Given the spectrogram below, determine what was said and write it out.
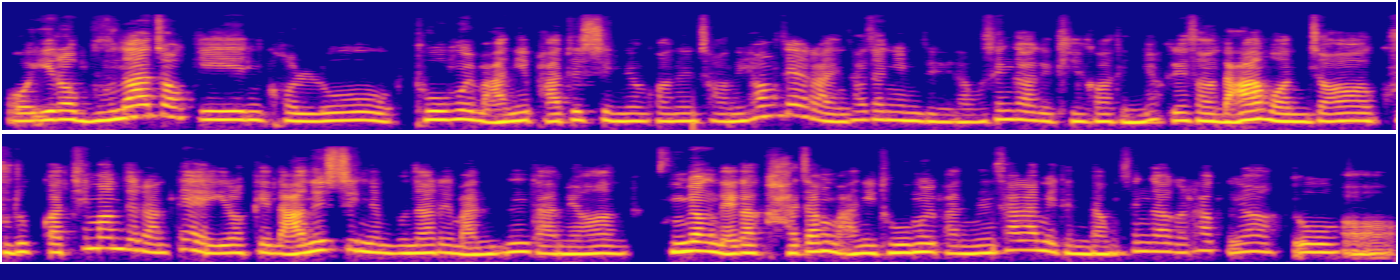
어, 이런 문화적인 걸로 도움을 많이 받을 수 있는 거는 저는 형제 라인 사장님들이라고 생각이 들거든요. 그래서 나 먼저 그룹과 팀원들한테 이렇게 나눌 수 있는 문화를 만든다면 분명 내가 가장 많이 도움을 받는 사람이 된다고 생각을 하고요. 또 어,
